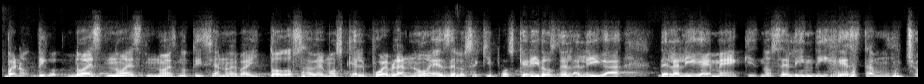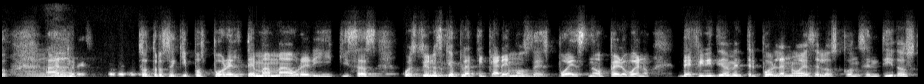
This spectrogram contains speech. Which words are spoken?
bueno, digo, no es, no es, no es noticia nueva y todos sabemos que el Puebla no es de los equipos queridos de la liga, de la Liga MX, ¿no? Se le indigesta mucho al resto de los otros equipos por el tema Maurer y quizás cuestiones que platicaremos después, ¿no? Pero bueno, definitivamente el Puebla no es de los consentidos.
